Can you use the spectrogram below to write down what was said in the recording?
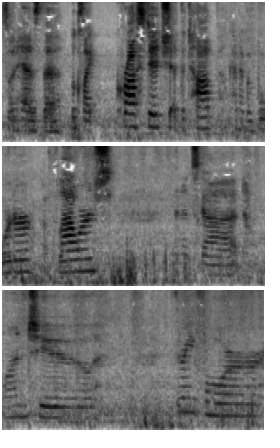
So it has the, looks like cross stitch at the top, kind of a border of flowers. Then it's got one, two, three, four,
